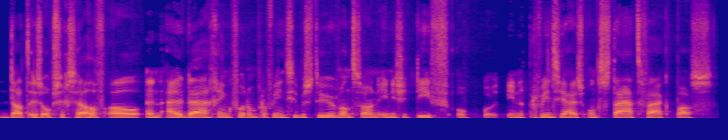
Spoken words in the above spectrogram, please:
Dat is op zichzelf al een uitdaging voor een provinciebestuur, want zo'n initiatief op, in het provinciehuis ontstaat vaak pas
